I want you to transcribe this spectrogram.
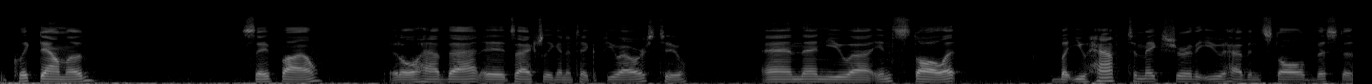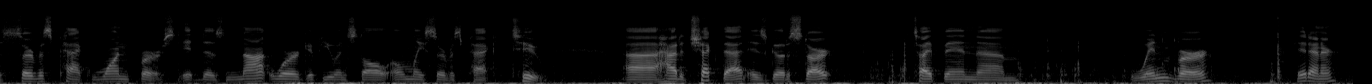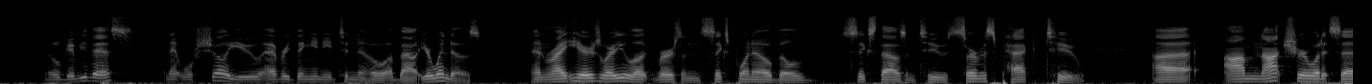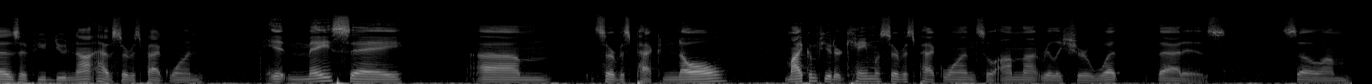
You click download, save file. It'll have that. It's actually going to take a few hours too. And then you uh, install it but you have to make sure that you have installed Vista Service Pack 1 first. It does not work if you install only Service Pack 2. Uh, how to check that is go to Start, type in um, WinVer, hit Enter. It'll give you this, and it will show you everything you need to know about your Windows. And right here is where you look, version 6.0 build 6002 Service Pack 2. Uh, I'm not sure what it says if you do not have Service Pack 1. It may say um, Service Pack Null. My computer came with Service Pack 1, so I'm not really sure what that is. So um,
